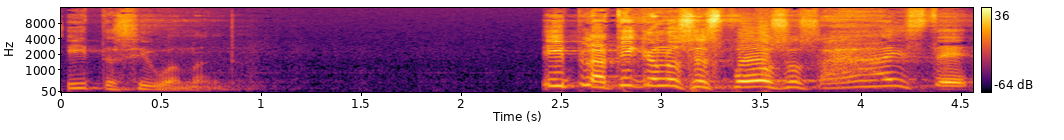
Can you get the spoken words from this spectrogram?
y te sigo amando. Y platican los esposos, ah, este,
